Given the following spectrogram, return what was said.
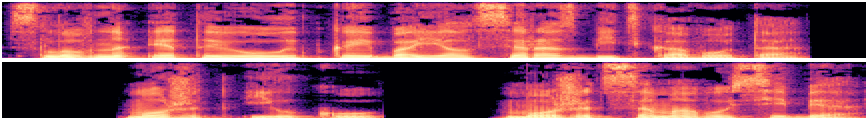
словно этой улыбкой боялся разбить кого-то. Может, Илку, может, самого себя.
